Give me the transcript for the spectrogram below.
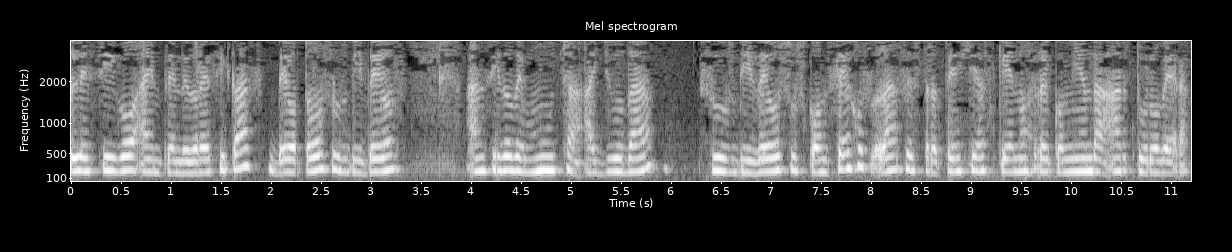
le sigo a Emprendedor Eficaz, veo todos sus videos, han sido de mucha ayuda sus videos, sus consejos, las estrategias que nos recomienda Arturo Vera.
